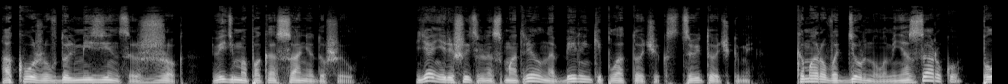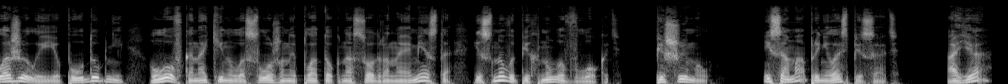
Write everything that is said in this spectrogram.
а кожу вдоль мизинца сжег. Видимо, пока Саня душил. Я нерешительно смотрел на беленький платочек с цветочками. Комарова дернула меня за руку, положила ее поудобней, ловко накинула сложенный платок на содранное место и снова пихнула в локоть. «Пиши, мол, и сама принялась писать. А я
